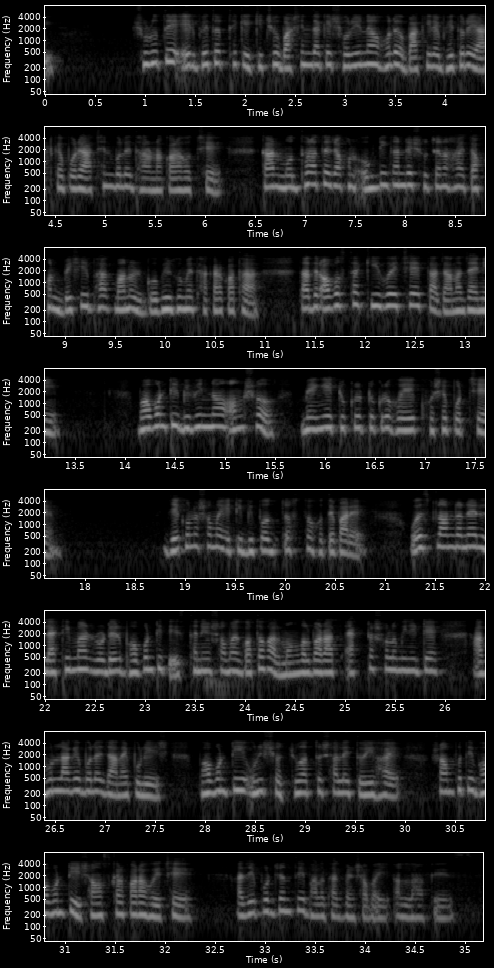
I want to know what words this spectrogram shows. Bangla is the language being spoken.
শুরুতে এর ভেতর থেকে কিছু বাসিন্দাকে সরিয়ে নেওয়া হলেও বাকিরা ভেতরে আটকা পড়ে আছেন বলে ধারণা করা হচ্ছে। কারণ মধ্যরাতে যখন অগ্নিকাণ্ডের সূচনা হয়, তখন বেশিরভাগ মানুষ গভীর ঘুমে থাকার কথা। তাদের অবস্থা কি হয়েছে তা জানা যায়নি। ভবনটির বিভিন্ন অংশ ভেঙে টুকরো টুকরো হয়ে খসে পড়ছে। যে কোনো সময় এটি বিপর্যস্ত হতে পারে। ওয়েস্ট লন্ডনের ল্যাটিমার রোডের ভবনটিতে স্থানীয় সময় গতকাল মঙ্গলবার রাত একটা ষোলো মিনিটে আগুন লাগে বলে জানায় পুলিশ। ভবনটি উনিশশো চুয়াত্তর সালে তৈরি হয়। সম্প্রতি ভবনটি সংস্কার করা হয়েছে। আজ এ পর্যন্তই, ভালো থাকবেন সবাই। আল্লাহ হাফেজ।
